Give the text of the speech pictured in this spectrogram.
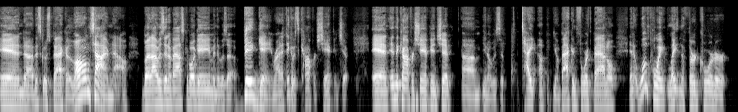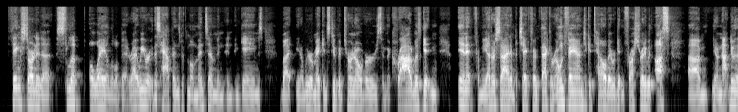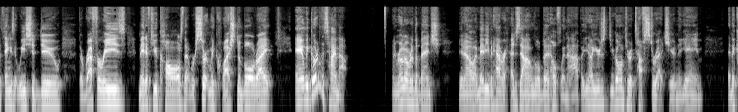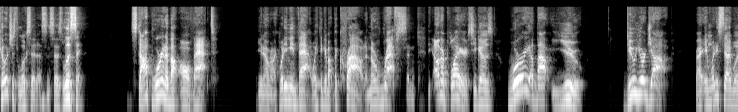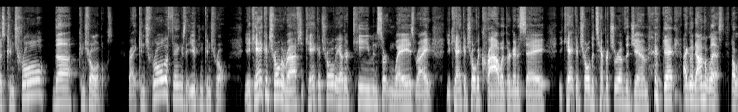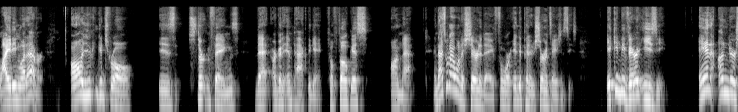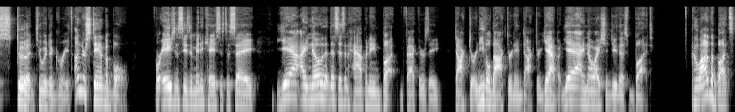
and uh, this goes back a long time now. But I was in a basketball game, and it was a, a big game, right? I think it was conference championship, and in the conference championship, um, you know, it was a tight up, you know, back and forth battle. And at one point, late in the third quarter, things started to slip away a little bit, right? We were this happens with momentum in, games, but you know we were making stupid turnovers, and the crowd was getting in it from the other side in particular. In fact, our own fans, you could tell they were getting frustrated with us, um, you know, not doing the things that we should do. The referees made a few calls that were certainly questionable, right? And we go to the timeout and run over to the bench you know, and maybe even have our heads down a little bit. Hopefully not, but you know, you're just you're going through a tough stretch here in the game. And the coach just looks at us and says, Listen, stop worrying about all that. You know, we're like, What do you mean that? You think about the crowd and the refs and the other players? He goes, Worry about you. Do your job. Right. And what he said was control the controllables, right? Control the things that you can control. You can't control the refs. You can't control the other team in certain ways, right? You can't control the crowd, what they're going to say. You can't control the temperature of the gym. Okay. I go down the list, the lighting, whatever. All you can control is certain things that are going to impact the game. So focus on that. And that's what I want to share today for independent insurance agencies. It can be very easy and understood to a degree. It's understandable for agencies in many cases to say, yeah, I know that this isn't happening, but in fact, there's a doctor, an evil doctor named Doctor. Yeah, but yeah, I know I should do this, but. And a lot of the buts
